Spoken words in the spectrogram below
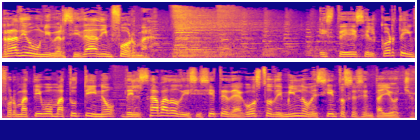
Radio Universidad informa. Este es el corte informativo matutino del sábado 17 de agosto de 1968.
